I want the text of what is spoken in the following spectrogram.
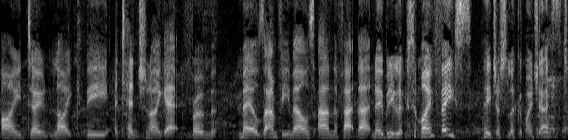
I don't like the attention I get from males and females and the fact that nobody looks at my face, they just look at my chest.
